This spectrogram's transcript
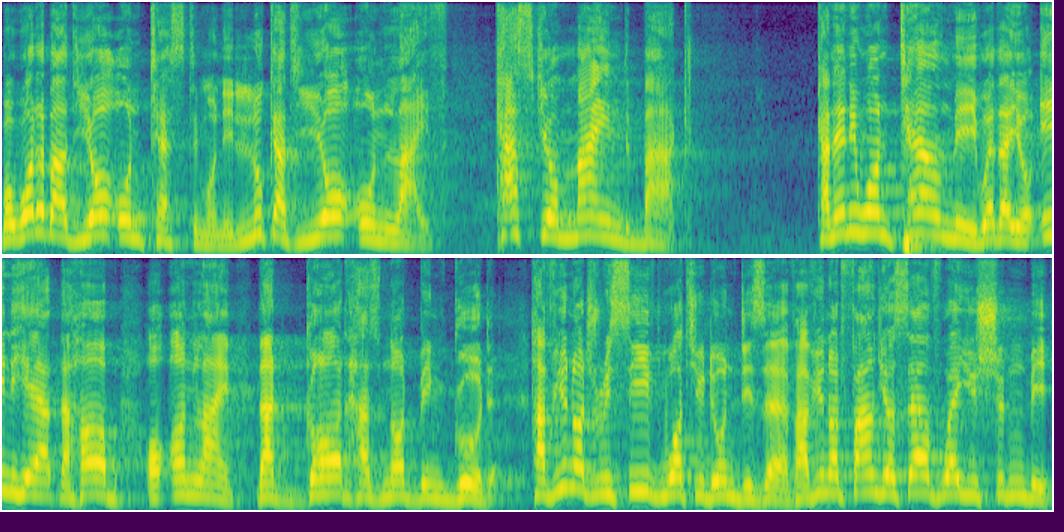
But what about your own testimony? Look at your own life. Cast your mind back. Can anyone tell me, whether you're in here at the hub or online, that God has not been good? Have you not received what you don't deserve? Have you not found yourself where you shouldn't be?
